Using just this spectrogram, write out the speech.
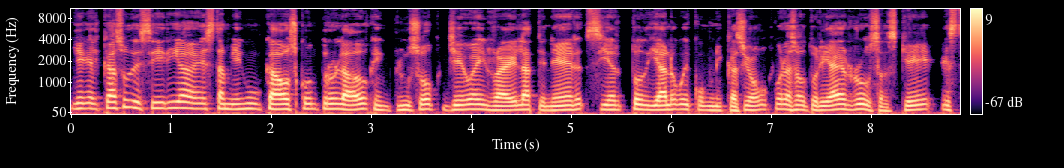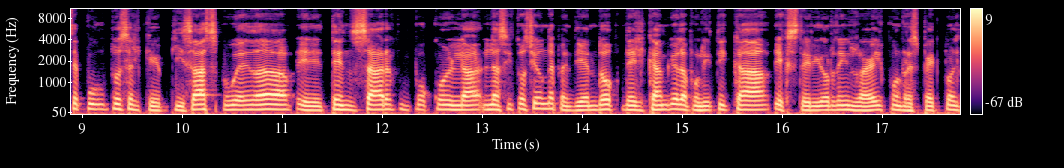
Y en el caso de Siria es también un caos controlado que incluso lleva a Israel a tener cierto diálogo y comunicación con las autoridades rusas, que este punto es el que quizás pueda eh, tensar un poco la, la situación dependiendo del cambio de la política exterior de Israel con respecto al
